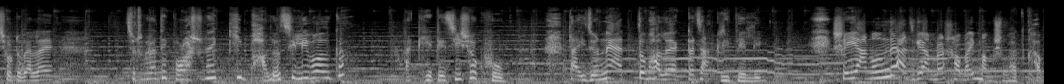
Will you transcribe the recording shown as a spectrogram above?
ছোটবেলায় ছোটবেলাতে পড়াশোনায় কি ভালো ছিলি বলতো? আর খেটেছিসও খুব। তাই জন্য এত ভালো একটা চাকরি পেলি। সেই আনন্দে আজকে আমরা সবাই মাংস ভাত খাব।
